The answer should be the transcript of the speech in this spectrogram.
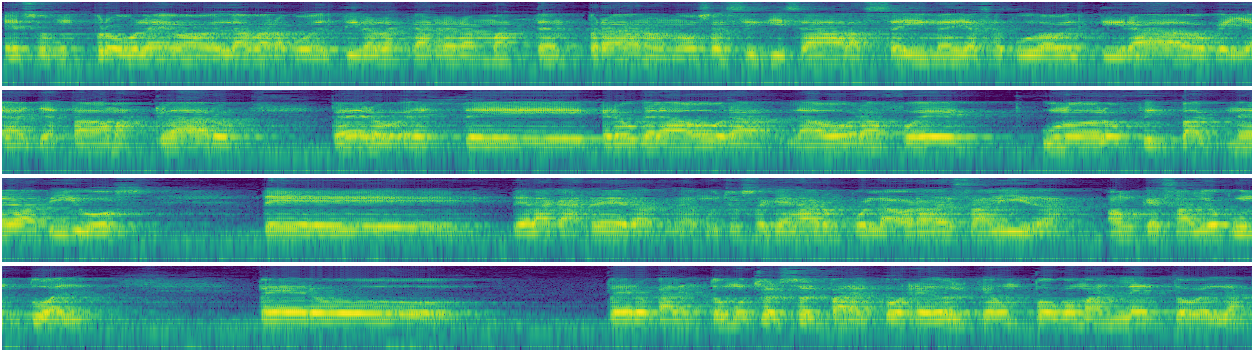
eso es un problema, ¿verdad? Para poder tirar las carreras más temprano. No sé si quizás a las seis y media se pudo haber tirado, que ya, ya estaba más claro. Pero este, creo que la hora, la hora fue uno de los feedback negativos de, de la carrera. muchos se quejaron por la hora de salida, aunque salió puntual, pero pero calentó mucho el sol para el corredor que es un poco más lento, ¿verdad?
